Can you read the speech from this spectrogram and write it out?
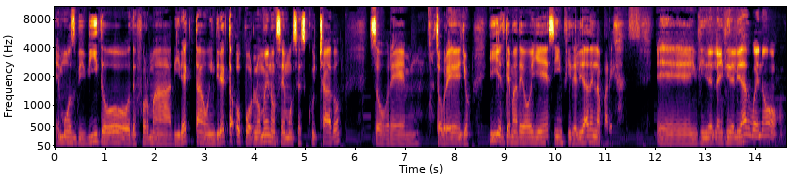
hemos vivido de forma directa o indirecta o por lo menos hemos escuchado sobre, sobre ello. Y el tema de hoy es infidelidad en la pareja. Eh, la infidelidad, bueno,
